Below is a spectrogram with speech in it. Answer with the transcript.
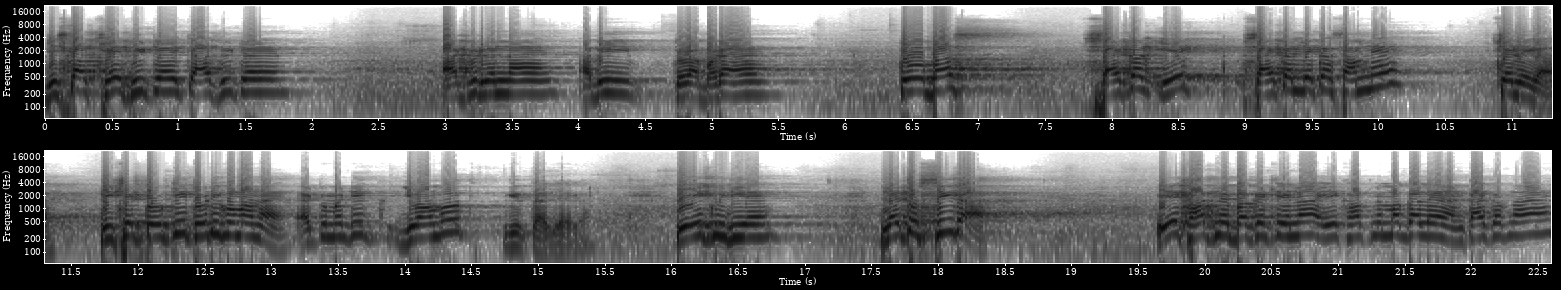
जिसका छह फीट है, चार फीट है, आठ फीट बनना है, अभी थोड़ा बड़ा है तो बस साइकिल एक साइकिल लेकर सामने चलेगा। पीछे टोटी थोड़ी घुमाना है ऑटोमेटिक जीवामृत गिरता जाएगा। एक विधि है। नहीं तो सीधा एक हाथ में बकेट लेना, एक हाथ में मग्गा लेना, क्या करना है?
